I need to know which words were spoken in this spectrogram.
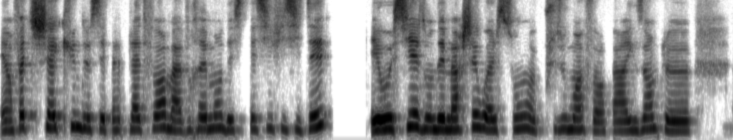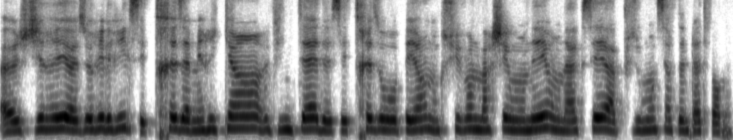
Et en fait, chacune de ces plateformes a vraiment des spécificités et aussi, elles ont des marchés où elles sont euh, plus ou moins fortes. Par exemple, euh, euh, je dirais The Real Real, c'est très américain. Vinted, c'est très européen. Donc, suivant le marché où on est, on a accès à plus ou moins certaines plateformes.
